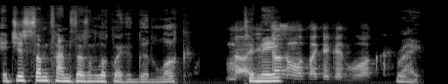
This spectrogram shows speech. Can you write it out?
It just sometimes doesn't look like a good look. No, To it me- doesn't look like a good look. Right.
